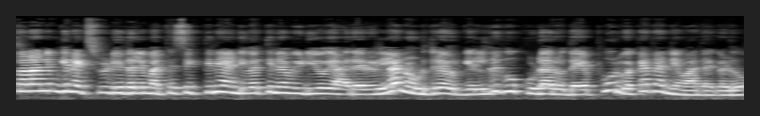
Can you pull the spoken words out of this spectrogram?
ಸೊ ನಾನು ನಿಮ್ಗೆ ನೆಕ್ಸ್ಟ್ ವಿಡಿಯೋದಲ್ಲಿ ಮತ್ತೆ ಸಿಗ್ತೀನಿ. ಅಂಡ್ ಇವತ್ತಿನ ವಿಡಿಯೋ ಯಾರ್ಯಾರೆಲ್ಲ ನೋಡಿದ್ರೆ ಅವ್ರಿಗೆಲ್ರಿಗೂ ಕೂಡ ಹೃದಯಪೂರ್ವಕ ಧನ್ಯವಾದಗಳು.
